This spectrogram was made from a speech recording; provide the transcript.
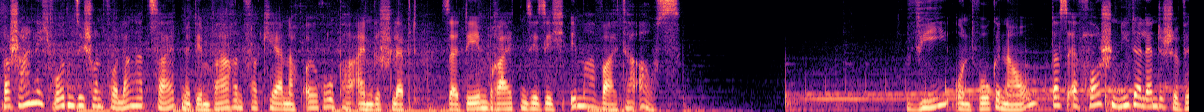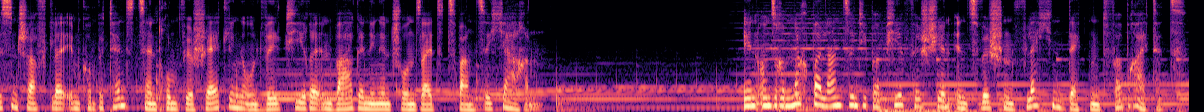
Wahrscheinlich wurden sie schon vor langer Zeit mit dem Warenverkehr nach Europa eingeschleppt. Seitdem breiten sie sich immer weiter aus. Wie und wo genau, das erforschen niederländische Wissenschaftler im Kompetenzzentrum für Schädlinge und Wildtiere in Wageningen schon seit 20 Jahren. In unserem Nachbarland sind die Papierfischchen inzwischen flächendeckend verbreitet.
